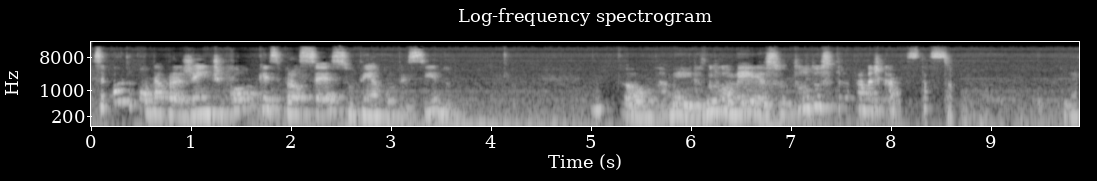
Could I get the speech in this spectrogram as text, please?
Você pode contar pra gente como que esse processo tem acontecido? Então, Ramires, no começo tudo se tratava de capacitação. Né?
